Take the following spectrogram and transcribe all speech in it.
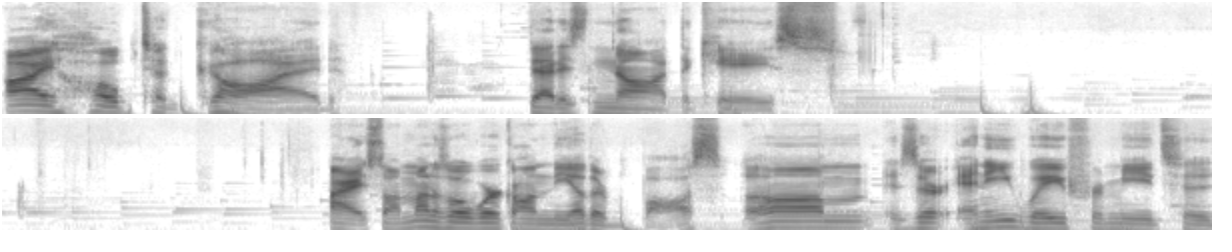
I hope to God that is not the case. Alright, so I might as well work on the other boss. Um, is there any way for me to...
